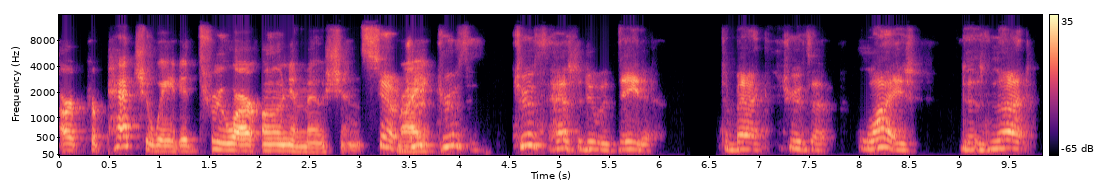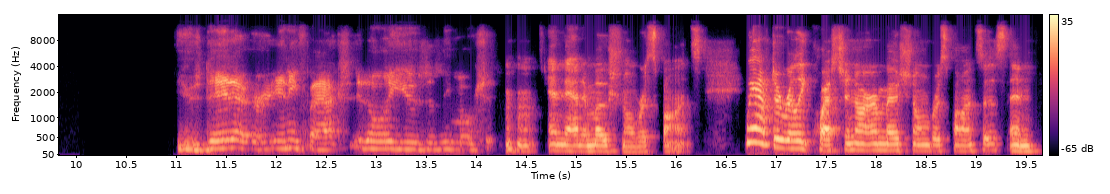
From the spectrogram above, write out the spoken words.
are perpetuated through our own emotions Yeah, right truth truth has to do with data to back the truth up. Lies does not use data or any facts. It only uses emotion. Mhm. And that emotional response. We have to really question our emotional responses. And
